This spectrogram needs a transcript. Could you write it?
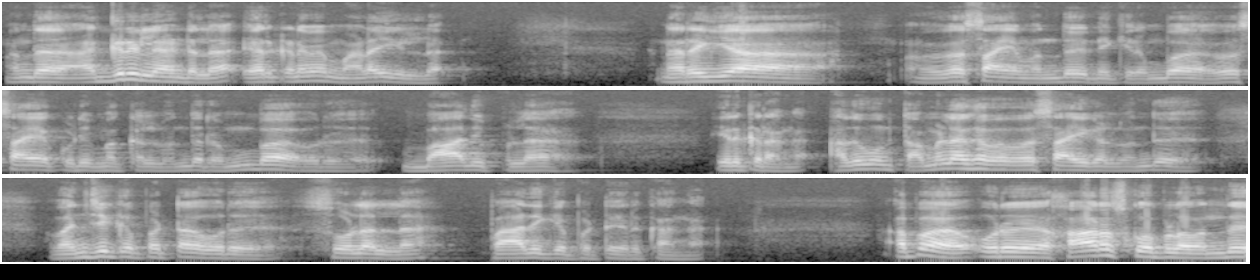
அந்த அக்ரி லேண்டில் ஏற்கனவே மழை இல்லை. நிறையா விவசாயம் வந்து இன்றைக்கி ரொம்ப விவசாய குடிமக்கள் வந்து ரொம்ப ஒரு பாதிப்பில் இருக்கிறாங்க. அதுவும் தமிழக விவசாயிகள் வந்து வஞ்சிக்கப்பட்ட ஒரு சூழலில் பாதிக்கப்பட்டு இருக்காங்க. அப்போ ஒரு ஹாரோஸ்கோப்பில் வந்து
